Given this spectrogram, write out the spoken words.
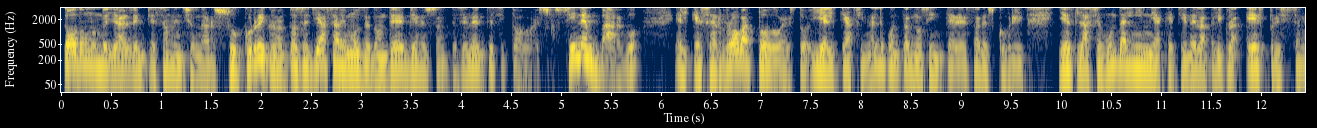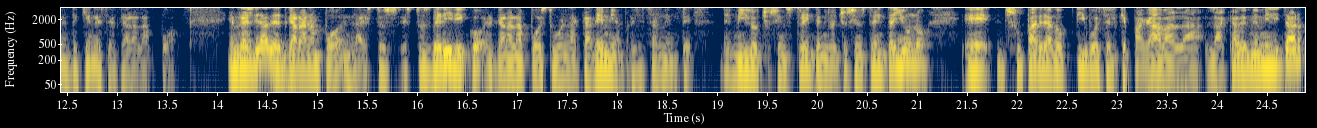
todo el mundo ya le empieza a mencionar su currículum. Entonces ya sabemos de dónde vienen sus antecedentes y todo eso. Sin embargo, el que se roba todo esto y el que a final de cuentas nos interesa descubrir, y es la segunda línea que tiene la película, es precisamente quién es Edgar Allan Poe. En realidad, Edgar Allan Poe, esto, es, esto es verídico, Edgar Allan Poe estuvo en la academia precisamente de 1830-1831. Eh, su padre adoptivo es el que pagaba la, academia militar,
